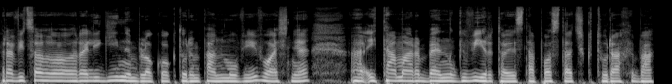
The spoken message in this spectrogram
prawicowo-religijnym bloku, o którym pan mówi właśnie. I Tamar Ben-Gwir to jest ta postać, która chyba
